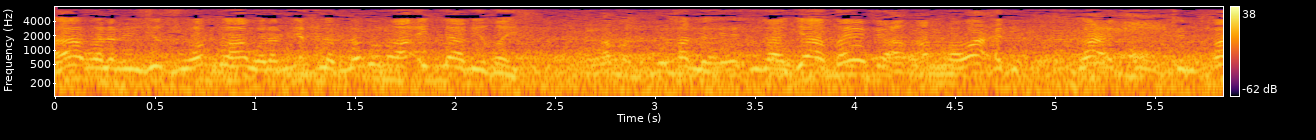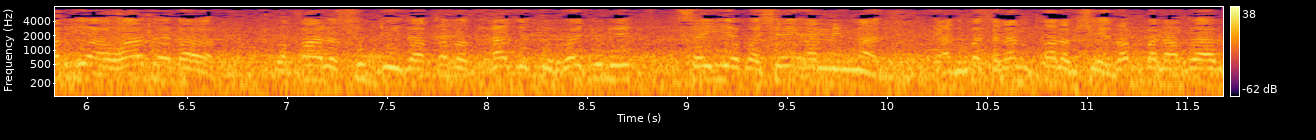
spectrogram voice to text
ها ولم يجز وبرها ولم يحلب لبنها إلا لضيف إذا جاء ضيف أما واحد قاعد في القرية أو هذا لا. وقال السد إذا قضت حاجة الرجل سيب شيئا من ماله. يعني مثلا طلب شيء ربنا قال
